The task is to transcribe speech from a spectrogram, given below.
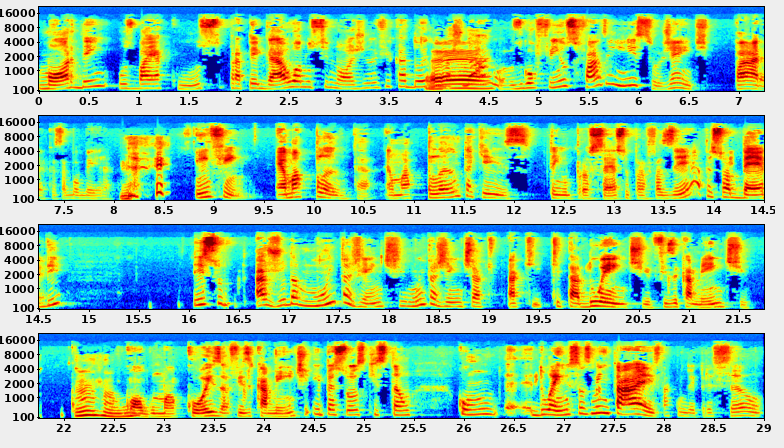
mordem os baiacus pra pegar o alucinógeno e ficar doido É. embaixo d'água. Os golfinhos fazem isso, gente. Para com essa bobeira. Enfim, é uma planta. É uma planta que eles têm um processo pra fazer, a pessoa bebe. Isso ajuda muita gente, muita gente aqui, que tá doente fisicamente, Uhum. com alguma coisa fisicamente e pessoas que estão com eh, doenças mentais, tá com depressão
